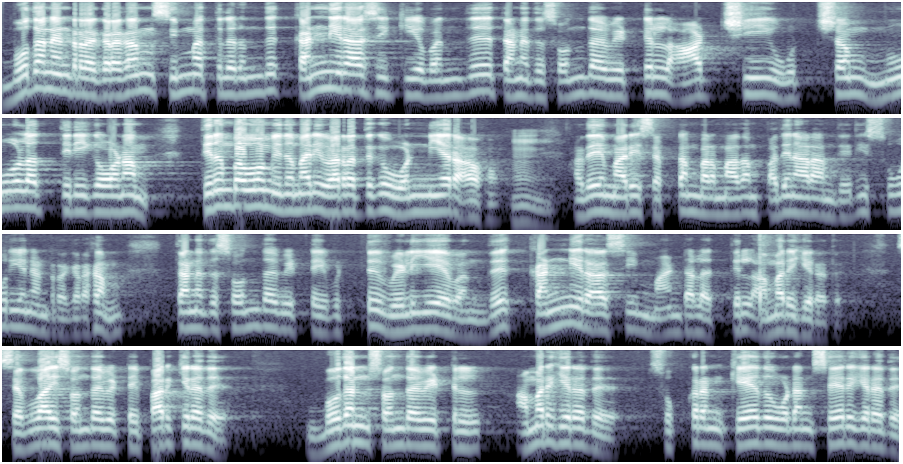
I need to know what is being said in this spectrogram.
புதன் என்ற கிரகம் சிம்மத்திலிருந்து கன்னி ராசிக்கு வந்து தனது சொந்த வீட்டில் ஆட்சி உச்சம் மூல திரிகோணம் திரும்பவும் இது மாதிரி வர்றதுக்கு ஒன் இயர் ஆகும். அதே மாதிரி செப்டம்பர் மாதம் பதினாறாம் தேதி சூரியன் என்ற கிரகம் தனது சொந்த வீட்டை விட்டு வெளியே வந்து கன்னி ராசி மண்டலத்தில் அமருகிறது. செவ்வாய் சொந்த வீட்டை பார்க்கிறது. புதன் சொந்த வீட்டில் அமர்கிறது. சுக்கிரன் கேதுவுடன் சேருகிறது.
